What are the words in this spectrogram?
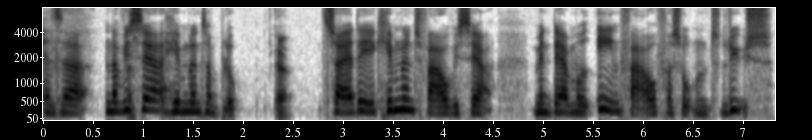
Altså, når vi ser himlen som blå. Så er det ikke himlens farve, vi ser, men derimod en farve fra solens lys,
